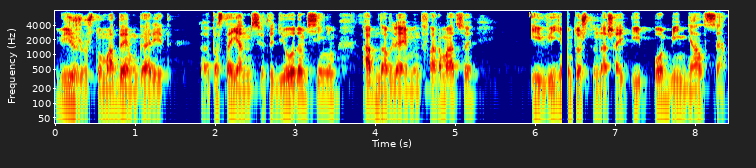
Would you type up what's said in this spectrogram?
Вижу, что модем горит э, постоянным светодиодом синим. Обновляем информацию и видим то, что наш IP поменялся.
